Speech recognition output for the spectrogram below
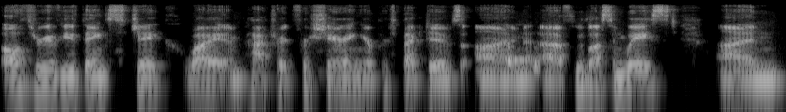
all three of you. Thanks, Jake, Wyatt, and Patrick for sharing your perspectives on uh, food loss and waste, on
